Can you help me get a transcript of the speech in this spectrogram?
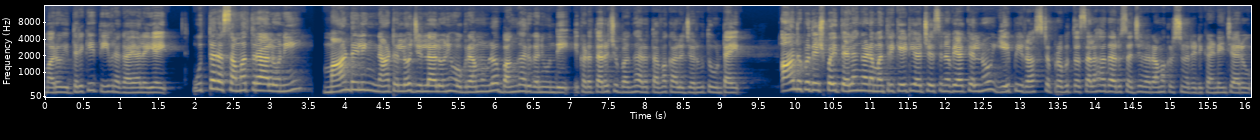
మరో ఇద్దరికి తీవ్ర గాయాలయ్యాయి. ఉత్తర సమత్రాలోని మాండలింగ్ నాటల్లో జిల్లాలోని ఓ గ్రామంలో బంగారు గని ఉంది. ఇక్కడ తరచు బంగారు తవ్వకాలు జరుగుతూ ఉంటాయి. ఆంధ్రప్రదేశ్పై తెలంగాణ మంత్రి కేటీఆర్ చేసిన వ్యాఖ్యలను ఏపీ రాష్ట్ర ప్రభుత్వ సలహాదారు సజ్జల రామకృష్ణారెడ్డి ఖండించారు.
